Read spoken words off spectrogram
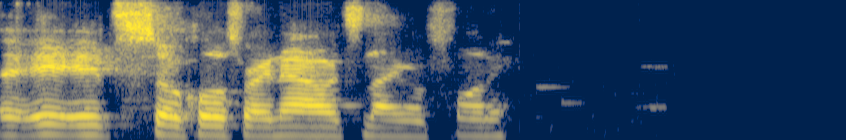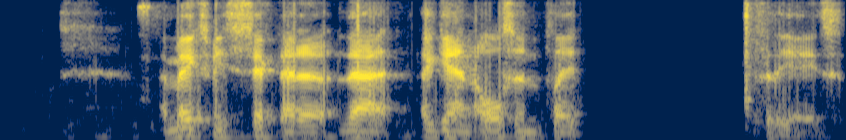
It, it's so close right now. It's not even funny. It makes me sick that uh, that again Olson played for the A's.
